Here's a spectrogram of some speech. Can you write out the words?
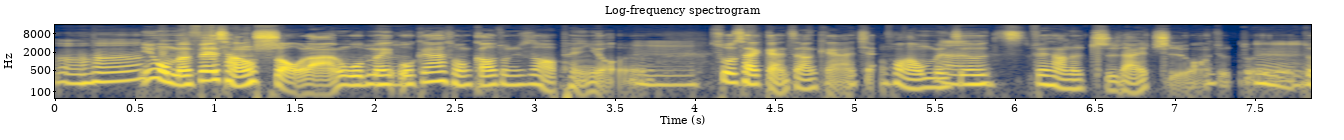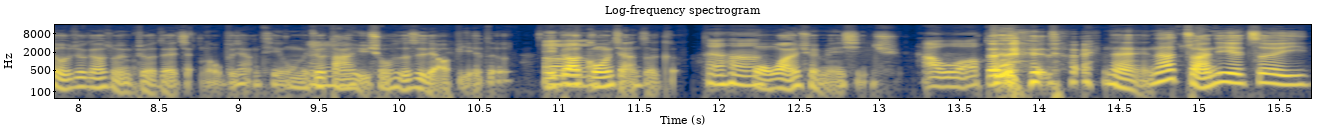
嗯哼，因为我们非常熟啦，我们我跟他从高中就是好朋友了，所以我才敢这样跟他讲话。我们就非常的直来直往，就对了。对，我就告诉你不用再讲了，我不想听，我们就打羽球或者是聊别的，你不要跟我讲这个，我完全没兴趣。好哦，对对对，那那转列这一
